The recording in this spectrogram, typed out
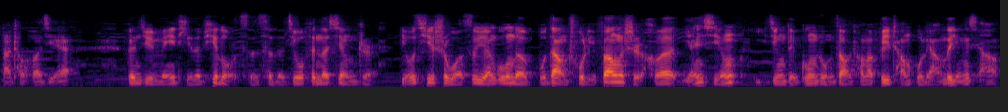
达成和解。根据媒体的披露，此次的纠纷的性质，尤其是我司员工的不当处理方式和言行，已经对公众造成了非常不良的影响，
